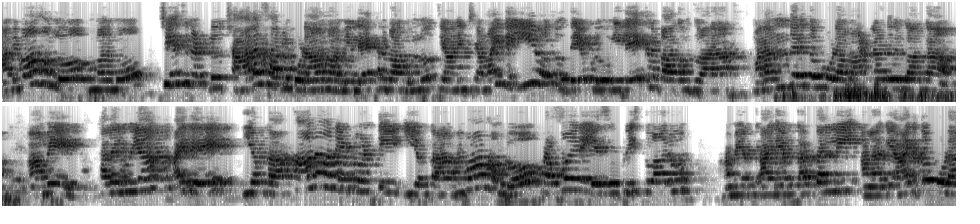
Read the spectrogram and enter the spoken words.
ఆ వివాహంలో మనము చేసినట్లు చాలా సార్లు కూడా మనం ఈ లేఖన భాగంను ధ్యానించాము. అయితే ఈ రోజు దేవుడు ఈ లేఖన భాగం ద్వారా మనందరితో కూడా మాట్లాడరు గాక. ఆమె హల్లెలూయా. అయితే ఈ యొక్క కానా అనేటువంటి ఈ యొక్క వివాహంలో ప్రభు అయిన యేసు క్రీస్తు వారు ఆమె యొక్క ఆయన యొక్క తల్లి అలాగే ఆయనతో కూడా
